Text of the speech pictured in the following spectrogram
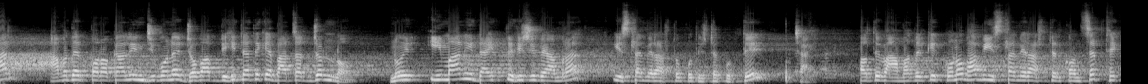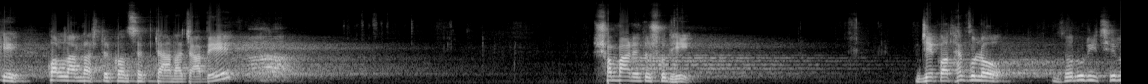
আর আমাদের পরকালীন জীবনের জবাবদিহিতা থেকে বাঁচার জন্য নই ইমানই দায়িত্ব হিসেবে আমরা ইসলামী রাষ্ট্র প্রতিষ্ঠা করতে চাই। অতএব আমাদেরকে কোনোভাবে ইসলামী রাষ্ট্রের কনসেপ্ট থেকে কল্যাণ রাষ্ট্রের কনসেপ্টে আনা যাবে সম্মানিত সুধী, যে কথাগুলো জরুরি ছিল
